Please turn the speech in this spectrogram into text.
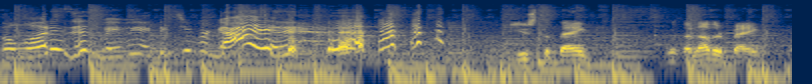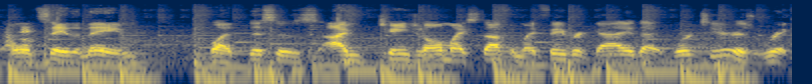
like, what is this, baby? I think she forgot it. Used to bank with another bank. I won't say the name, but this is, I'm changing all my stuff, and my favorite guy that works here is Rick.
